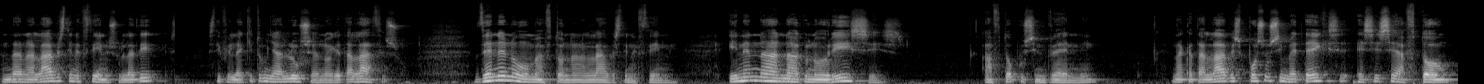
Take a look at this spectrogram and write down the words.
να αναλάβεις την ευθύνη σου, δηλαδή στη φυλακή του μυαλού σου εννοώ για τα λάθη σου. Δεν εννοούμε αυτό να αναλάβεις την ευθύνη. Είναι να αναγνωρίσεις αυτό που συμβαίνει να καταλάβεις πόσο συμμετέχεις εσύ σε αυτό.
